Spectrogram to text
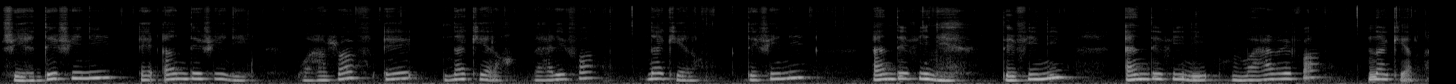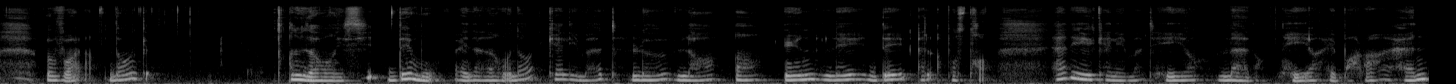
فيه défini et indéfini معرف et نكرة معرفة نكرة défini indéfini défini indéfini معرفة نكرة voilà donc nous avons ici des mots عندنا هنا كلمات le la un une les des الأبوستروف هذه الكلمات هي ماذا هي عبارة عن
